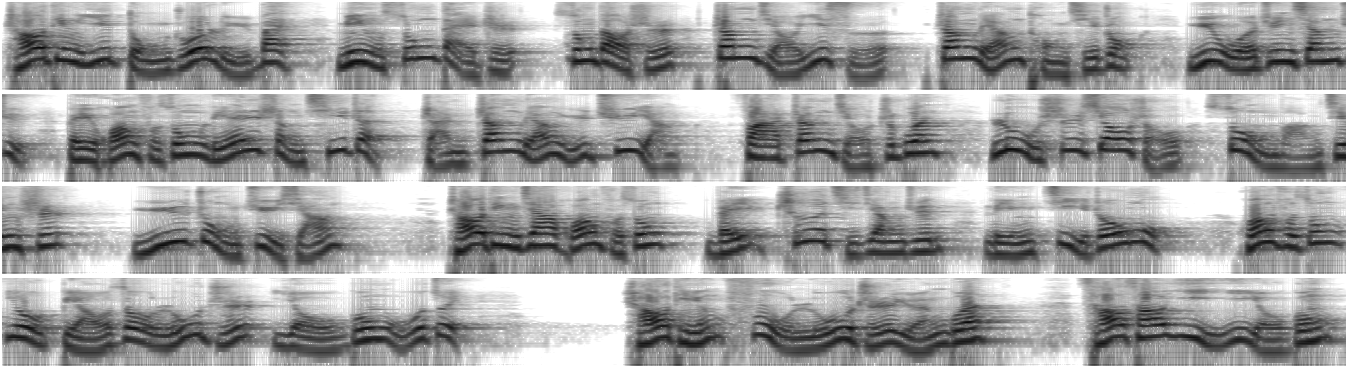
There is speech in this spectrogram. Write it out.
朝廷以董卓屡败，命松代之。松到时，张角已死，张良统其众，与我军相聚，被黄甫松连胜七阵，斩张良于曲阳，发张角之官，录师枭首，送往京师，余众俱降。朝廷加黄甫松为车骑将军，领冀州牧。黄甫松又表奏卢植有功无罪。朝廷复卢植原官，曹操亦已有功，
